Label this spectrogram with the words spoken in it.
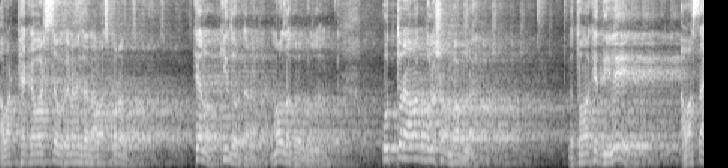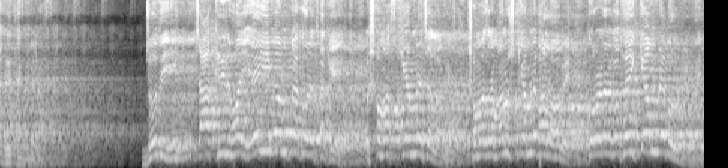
আমার ঠেকা বাড়ছে, ওখানে আমি যা নামাজ পড়াবো। কেন? কি দরকার আমার? মজা করে বললাম। উত্তর আমাকে বলে সম্ভব না। তোমাকে দিলে আমার চাকরি থাকবে না। যদি চাকরির ভয় এই ইমামটা করে থাকে, সমাজ কেমনে চালাবে? সমাজের মানুষ কেমনে ভালো হবে? কোরআনের কথাই কেমনে বলবে ভাই?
